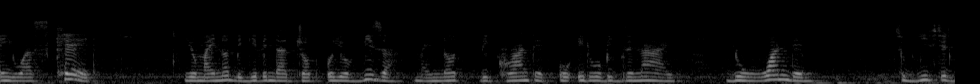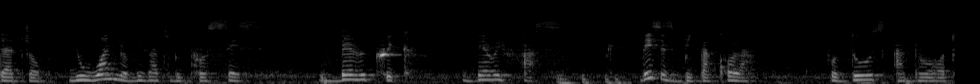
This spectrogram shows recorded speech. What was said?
and you are scared you might not be given that job or your visa might not be granted or it will be denied. You want them to give you that job. You want your visa to be processed very quick very fast. This is bitter cola for those abroad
